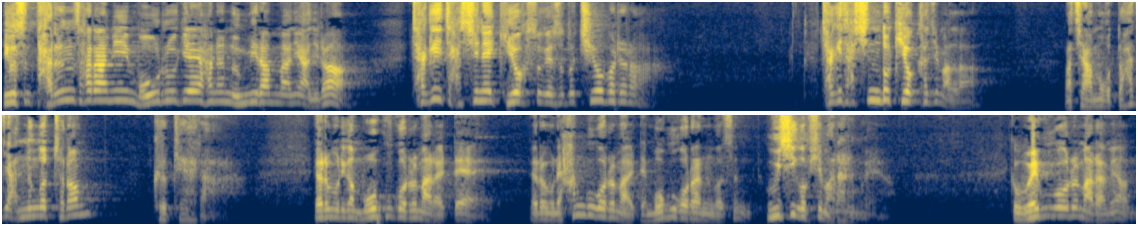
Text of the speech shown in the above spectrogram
이것은 다른 사람이 모르게 하는 은밀함만이 아니라 자기 자신의 기억 속에서도 지워버려라. 자기 자신도 기억하지 말라. 마치 아무것도 하지 않는 것처럼 그렇게 해라. 여러분, 우리가 모국어를 말할 때, 여러분, 우리 한국어를 말할 때 모국어라는 것은 의식 없이 말하는 거예요. 그 외국어를 말하면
